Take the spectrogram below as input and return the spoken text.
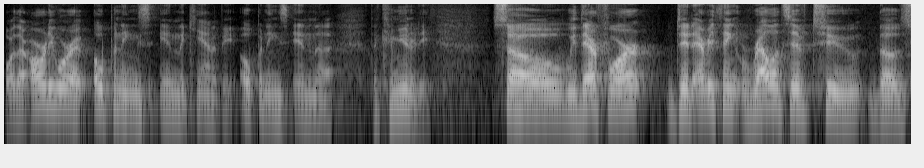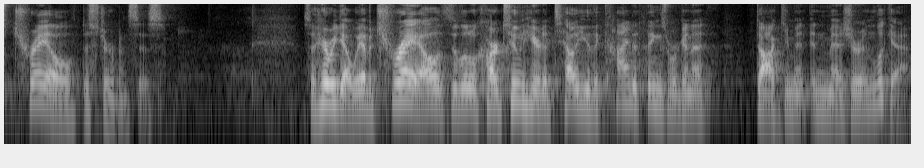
or there already were openings in the canopy, openings in the, the community. So we therefore did everything relative to those trail disturbances. So here we go. We have a trail. It's a little cartoon here to tell you the kind of things we're going to document and measure and look at.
